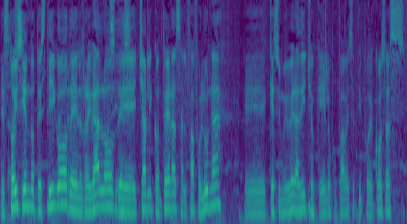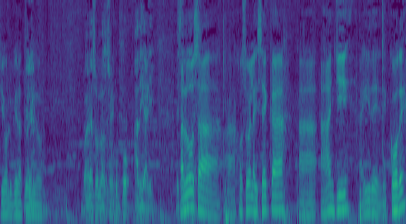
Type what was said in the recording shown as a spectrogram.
Estoy siendo testigo del regalo Así de Charlie Contreras al Fafo Luna, eh, que si me hubiera dicho que él ocupaba ese tipo de cosas, yo le hubiera traído. Para eso los ocupo a diario. Saludos a, a Josué Laiseca, a, a Angie, ahí de, de Code.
